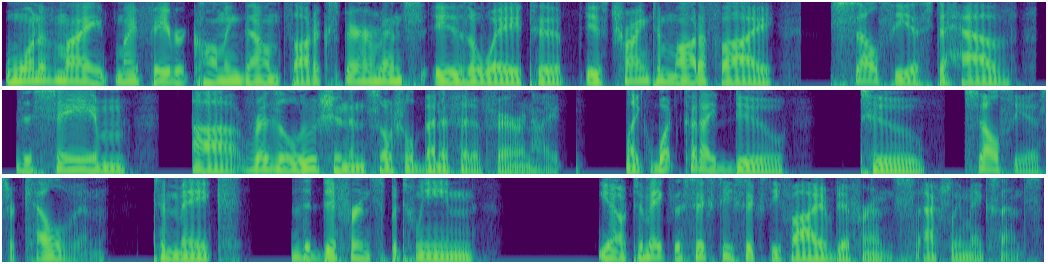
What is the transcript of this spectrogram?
one of my my favorite calming down thought experiments is a way to is trying to modify Celsius to have the same uh, resolution and social benefit of Fahrenheit. Like, what could I do to Celsius or Kelvin to make the difference between, you know, to make the 60 65 difference actually make sense?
